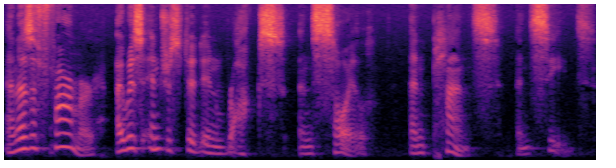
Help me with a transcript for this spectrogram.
And as a farmer, I was interested in rocks and soil and plants and seeds.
